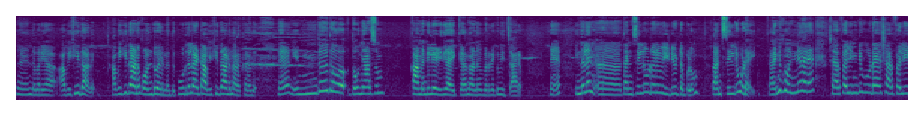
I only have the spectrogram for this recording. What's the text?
എന്താ പറയുക അവിഹിതാണ്. അവിഹിതാണ് കൊണ്ടുവരുന്നത്. കൂടുതലായിട്ട് അവിഹിതാണ് നടക്കുന്നത്. എന്ത് തോന്നിയാസം കമന്റിൽ എഴുതി അയക്കാന്നാണ് ഇവരുടെ വിചാരം. ഏഹ് ഇന്നലെ ആ, കൂടെ ഒരു വീഡിയോ ഇട്ടപ്പോഴും തൻസീലിന്റെ കൂടെ അതിന് മുന്നേ വരെ ഷർഫലിന്റെ കൂടെ ഷർഫലി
